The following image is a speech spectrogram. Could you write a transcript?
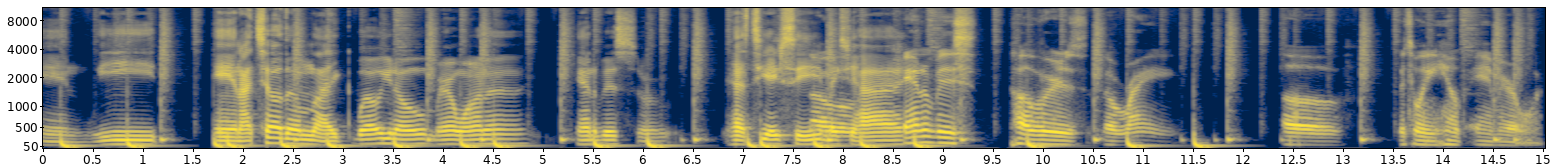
and weed? And I tell them like, well, you know, marijuana, cannabis, or it has THC, it makes you high. Cannabis covers the range of between hemp and marijuana.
